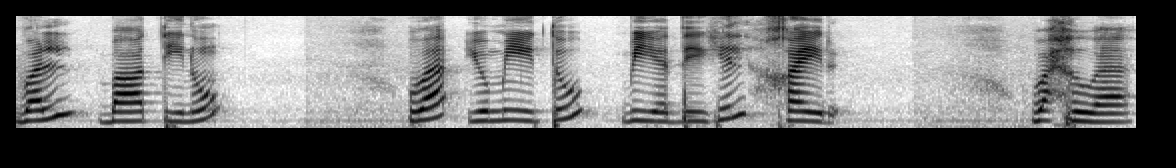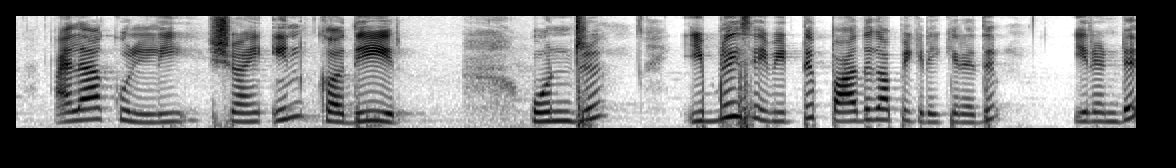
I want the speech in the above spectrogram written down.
வல் பாத்தினு வ யுமீத்து பியதிஹில் ஹைர் வஹுவ அலா குல்லி ஷைஇன் கதீர் ஒன்று இப்ளீஸை விட்டு பாதுகாப்பு கிடைக்கிறது. இரண்டு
